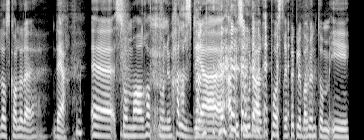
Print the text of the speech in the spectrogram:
la oss kalle det det, eh, som har hatt noen uheldige episoder på strippeklubber rundt om i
